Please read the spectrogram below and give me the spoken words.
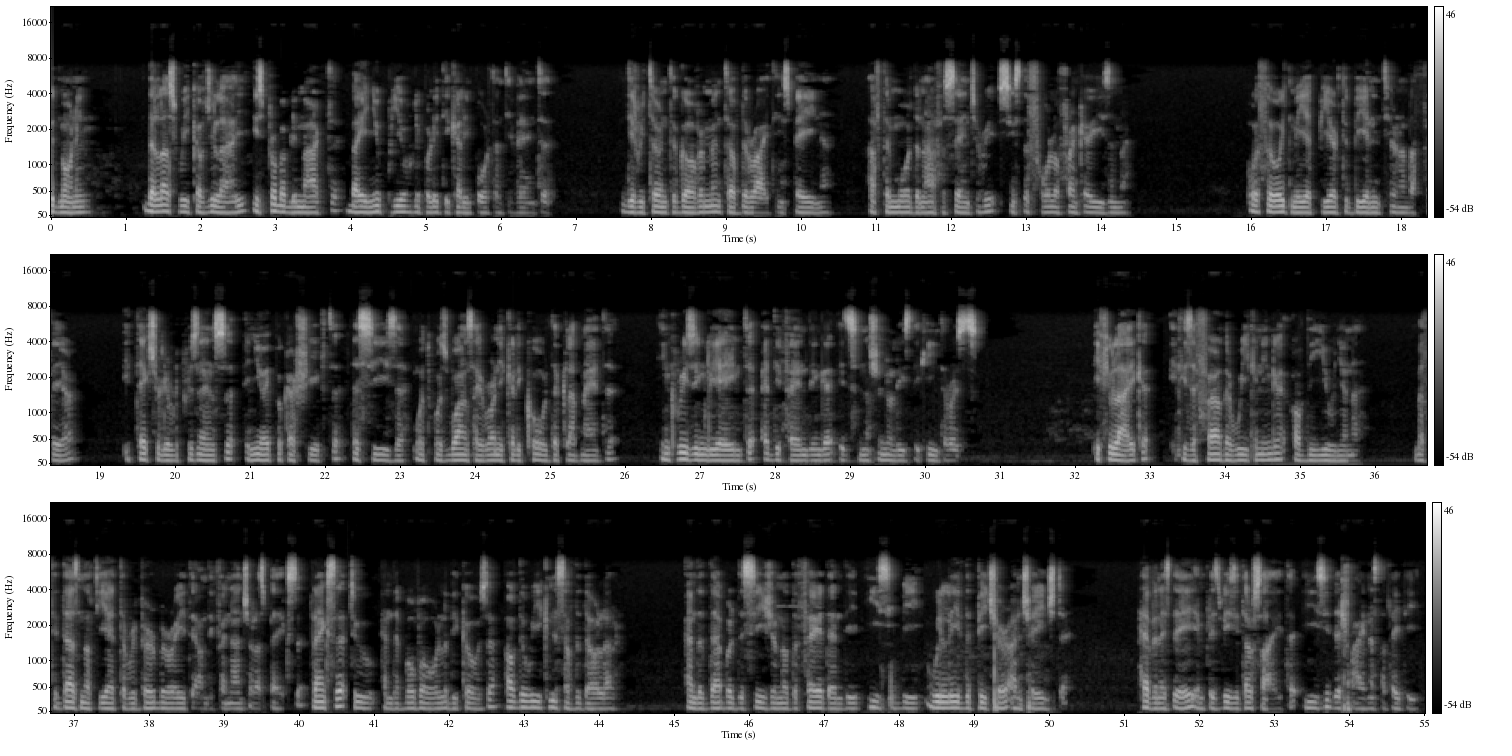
Good morning. The last week of July is probably marked by a new purely political important event the return to government of the right in Spain after more than half a century since the fall of Francoism. Although it may appear to be an internal affair, it actually represents a new epochal shift that sees what was once ironically called the Club Med increasingly aimed at defending its nationalistic interests. If you like, it is a further weakening of the Union, but it does not yet reverberate on the financial aspects, thanks to, and above all because, of the weakness of the dollar. And the double decision of the Fed and the ECB will leave the picture unchanged. Have a nice day and please visit our site easy-finance.it.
